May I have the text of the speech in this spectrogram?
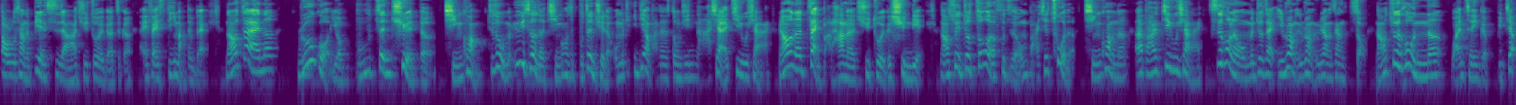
道路上的辨识啊，去做一个这个 FSD 嘛，对不对？然后再来呢。如果有不正确的情况，就是我们预测的情况是不正确的，我们就一定要把这个东西拿下来记录下来，然后呢，再把它呢去做一个训练，然后所以就周而复始，我们把一些错的情况呢，啊，把它记录下来之后呢，我们就在一 round 一 round 一 round 这样走，然后最后呢，完成一个比较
